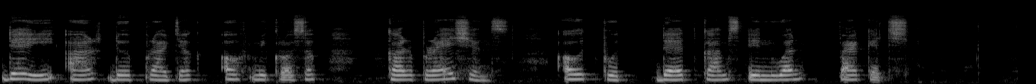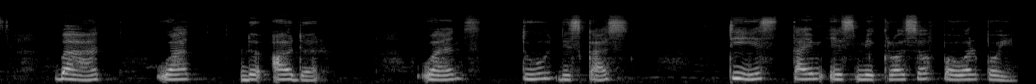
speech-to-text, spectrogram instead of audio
They are the project of Microsoft Corporation's output that comes in one package. But what the other wants to discuss this time is Microsoft PowerPoint.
